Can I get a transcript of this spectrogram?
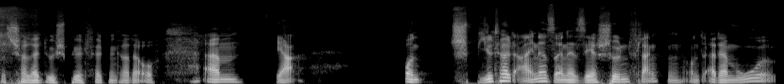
dass Schaller durchspielt, fällt mir gerade auf. Ähm, ja, spielt halt einer seiner sehr schönen Flanken und Adamu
